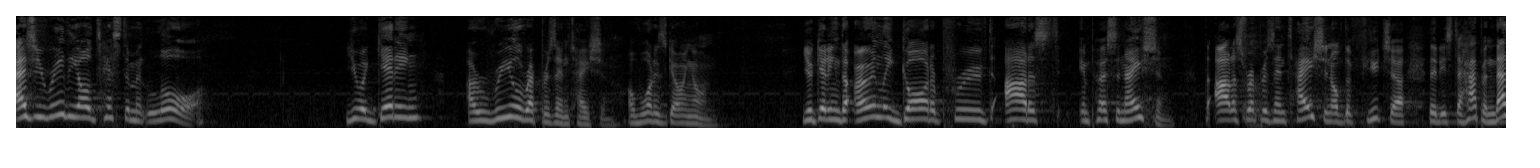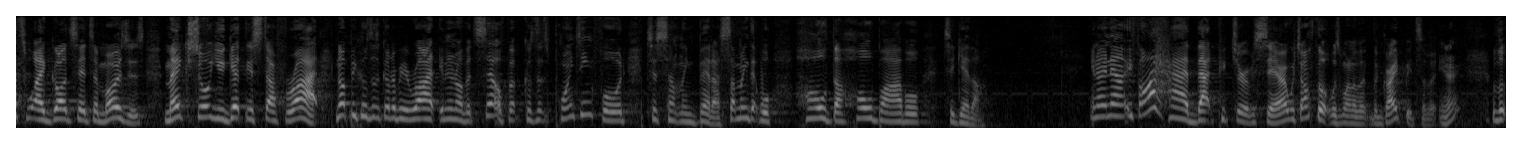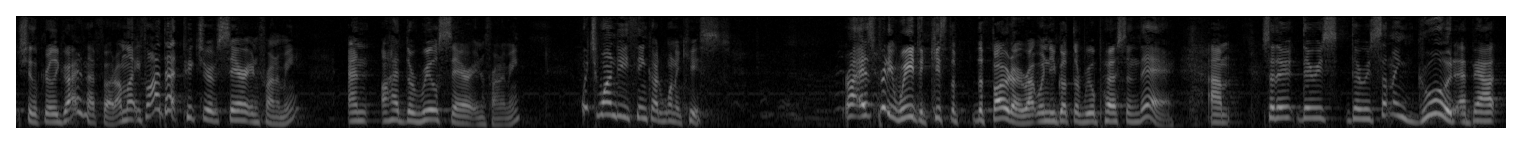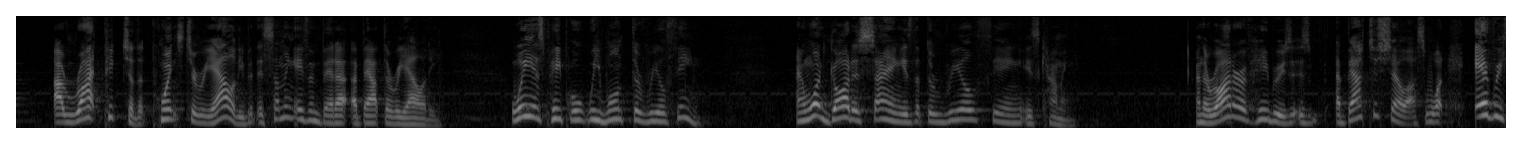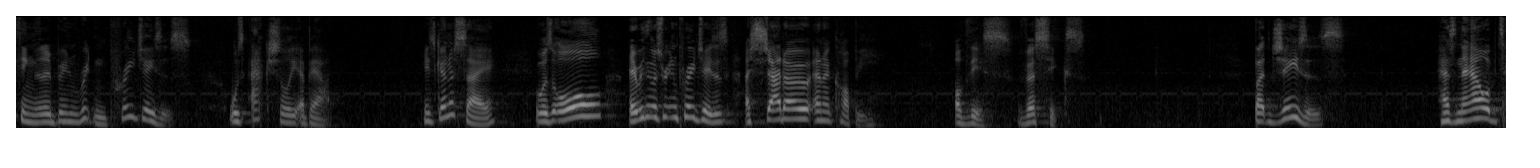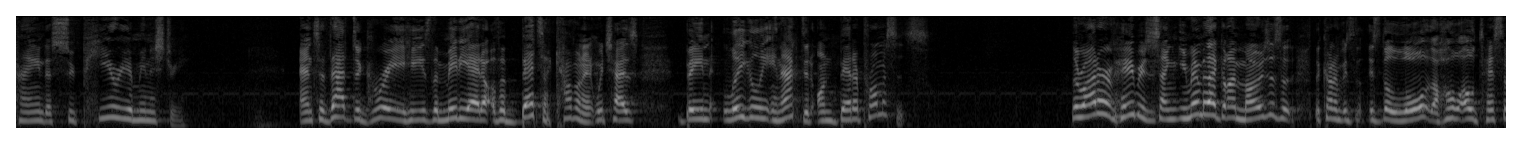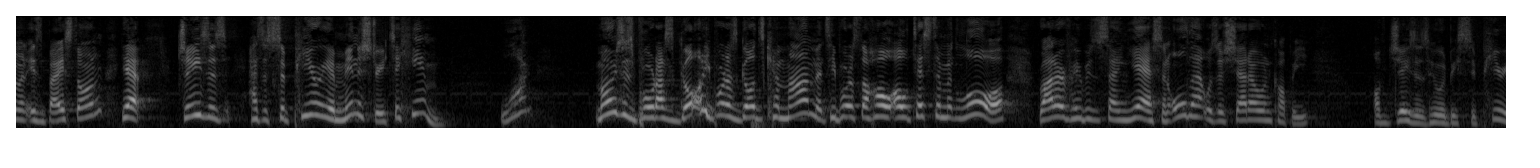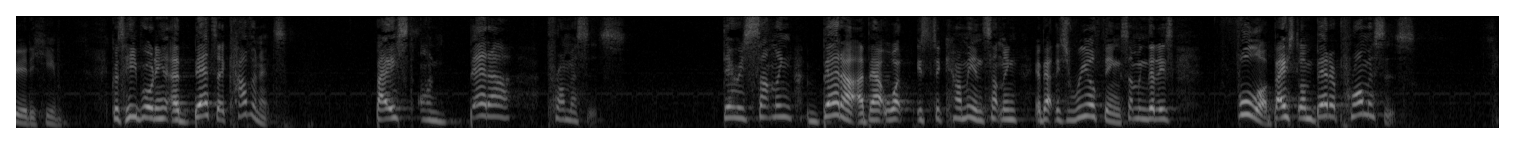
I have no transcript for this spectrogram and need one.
as you read the Old Testament law, you are getting a real representation of what is going on. You're getting the only God approved artist impersonation, the artist representation of the future that is to happen. That's why God said to Moses, Make sure you get this stuff right. Not because it's got to be right in and of itself, but because it's pointing forward to something better, something that will hold the whole Bible together. You know, now, if I had that picture of Sarah, which I thought was one of the, the great bits of it, you know, look, she looked really great in that photo. I'm like, if I had that picture of Sarah in front of me, and I had the real Sarah in front of me, which one do you think I'd want to kiss? Right? It's pretty weird to kiss the, the photo, right, when you've got the real person there. Um, so there, there, is, there is something good about a right picture that points to reality, but there's something even better about the reality. We as people, we want the real thing. And what God is saying is that the real thing is coming. And the writer of Hebrews is about to show us what everything that had been written pre Jesus was actually about. He's going to say it was all, everything was written pre Jesus, a shadow and a copy of this. Verse 6. But Jesus has now obtained a superior ministry. And to that degree, he is the mediator of a better covenant, which has been legally enacted on better promises. The writer of Hebrews is saying, You remember that guy Moses, that the kind of is, is the law that the whole Old Testament is based on? Yeah, Jesus has a superior ministry to him. What? Moses brought us God. He brought us God's commandments. He brought us the whole Old Testament law. Writer of Hebrews is saying yes, and all that was a shadow and copy of Jesus who would be superior to him. Because he brought in a better covenant based on better promises. There is something better about what is to come in, something about this real thing, something that is fuller, based on better promises.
